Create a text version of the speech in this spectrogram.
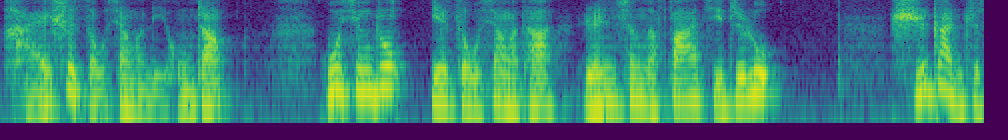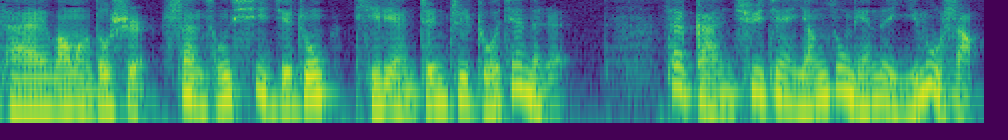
还是走向了李鸿章，无形中也走向了他人生的发迹之路。实干之才，往往都是善从细节中提炼真知灼见的人。在赶去见杨宗濂的一路上，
